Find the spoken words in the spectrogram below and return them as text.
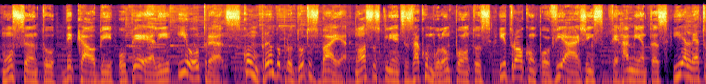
Monsanto, Decalbe, UPL e outras. Comprando produtos Bayer, nossos clientes acumulam pontos e trocam por viagens, ferramentas e eletrodomésticos.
